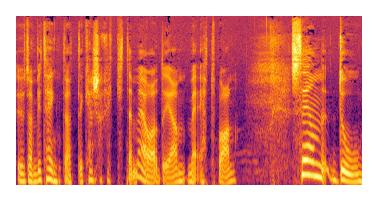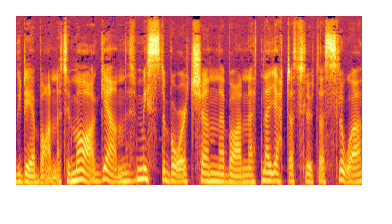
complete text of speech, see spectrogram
utan vi tänkte att det kanske räckte med Adrian med ett barn. Sen dog det barnet i magen, Mr Borchen, när, barnet, när hjärtat slutade slå.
